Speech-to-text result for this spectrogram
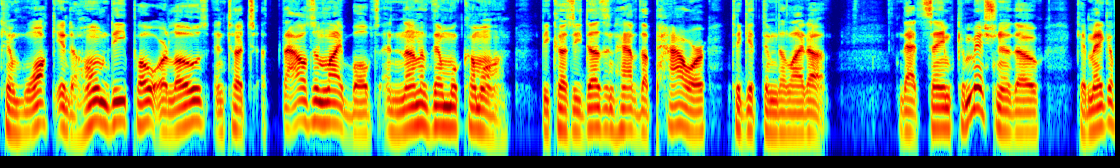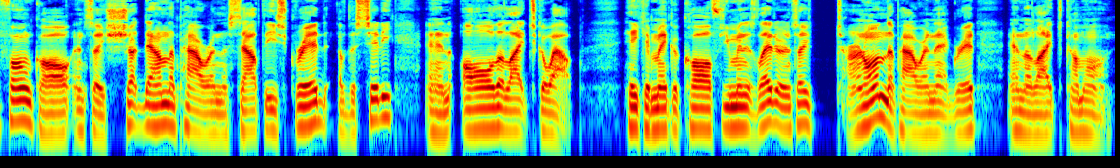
can walk into Home Depot or Lowe's and touch a thousand light bulbs and none of them will come on because he doesn't have the power to get them to light up. That same commissioner, though, can make a phone call and say, shut down the power in the southeast grid of the city and all the lights go out. He can make a call a few minutes later and say, turn on the power in that grid and the lights come on.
